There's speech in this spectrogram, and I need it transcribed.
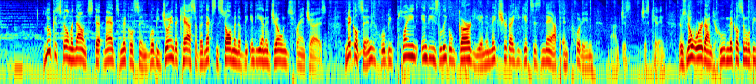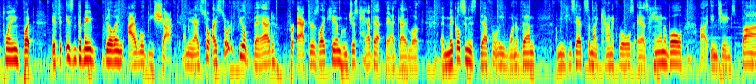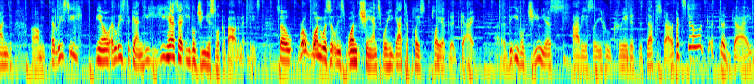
Lucasfilm announced that Mads Mikkelsen will be joining the cast of the next installment of the Indiana Jones franchise. Mikkelsen will be playing Indy's legal guardian and make sure that he gets his nap and pudding. I'm just just kidding. There's no word on who Mikkelsen will be playing, but if it isn't the main villain, I will be shocked. I mean, I so I sort of feel bad for actors like him who just have that bad guy look, and Mikkelsen is definitely one of them. I mean, he's had some iconic roles as Hannibal uh, in James Bond. Um, at least he, you know, at least again, he, he has that evil genius look about him, at least. So Rogue One was at least one chance where he got to play, play a good guy. Uh, the evil genius, obviously, who created the Death Star, but still a, a good guy.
